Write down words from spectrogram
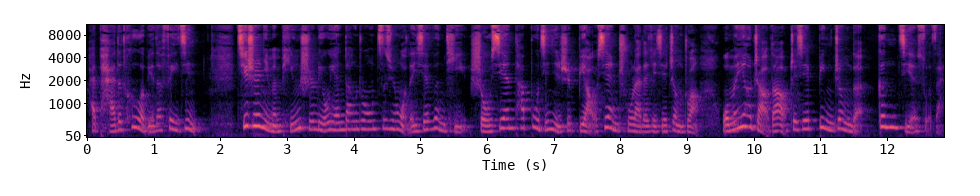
还排的特别的费劲。”其实你们平时留言当中咨询我的一些问题，首先它不仅仅是表现出来的这些症状，我们要找到这些病症的根结所在。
